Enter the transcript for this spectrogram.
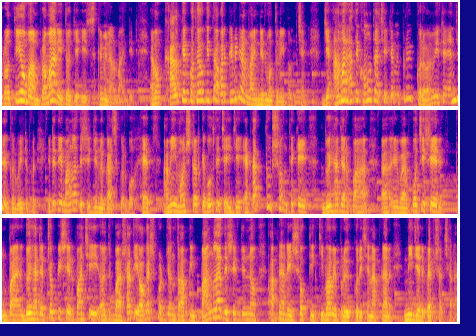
প্রতীয়মান, প্রমাণিত যে হিজ ক্রিমিনাল মাইন্ডেড এবং কালকের কথাও কিন্তু আবার ক্রিমিনাল মাইন্ডের মতনই বলেছেন যে আমার হাতে ক্ষমতা আছে, এটা আমি প্রয়োগ করব, আমি এটা এনজয় করব, এটা এটা দিয়ে বাংলাদেশের জন্য কাজ করব। হ্যাঁ আমি মনস্টারকে বলতে চাই যে একাত্তর সন থেকে দুই হাজার পা পঁচিশের দুই হাজার চব্বিশের পাঁচই বা সাতই অগস্ট পর্যন্ত আপনি বাংলাদেশের জন্য আপনার এই শক্তি কীভাবে প্রয়োগ করেছেন আপনার নিজের ব্যবসা ছাড়া?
